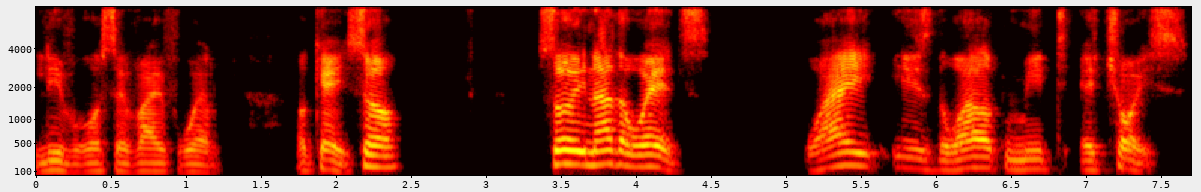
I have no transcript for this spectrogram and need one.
live or survive well. Okay, so so in other words, why is the wild meat a choice?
